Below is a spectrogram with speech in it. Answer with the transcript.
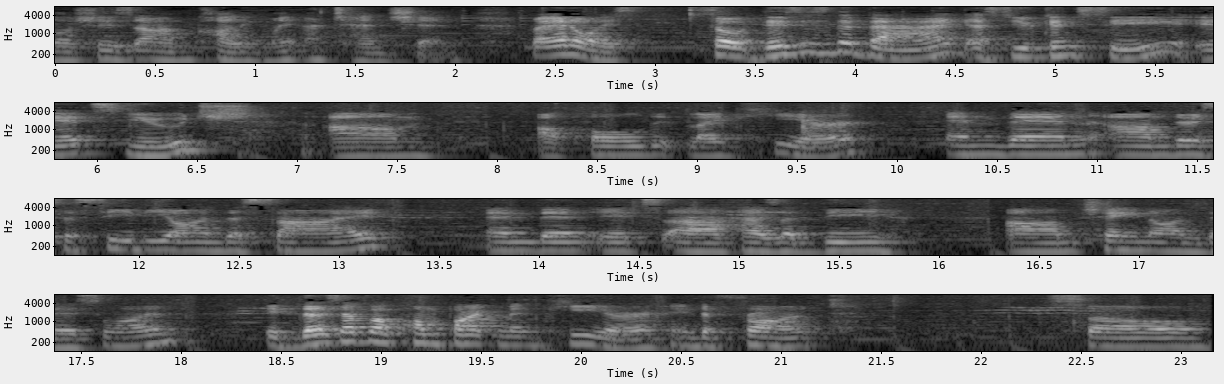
well she's um calling my attention. But anyways so this is the bag. As you can see it's huge. Um i'll hold it like here. And then um there's a cd on the side. And then it's uh has a d um, chain on this one. It does have a compartment here in the front. So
